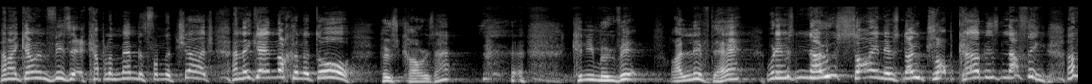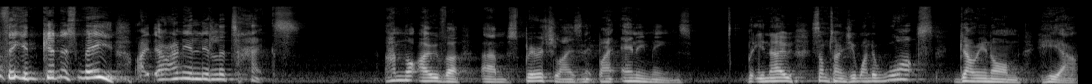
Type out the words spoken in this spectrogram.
And I go and visit a couple of members from the church and they get a knock on the door. Whose car is that? Can you move it? I lived there. Well, there was no sign, there was no drop curb, there's nothing. I'm thinking, goodness me, I, there are only a little attacks. I'm not over um, spiritualizing it by any means. But you know, sometimes you wonder what's going on here?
